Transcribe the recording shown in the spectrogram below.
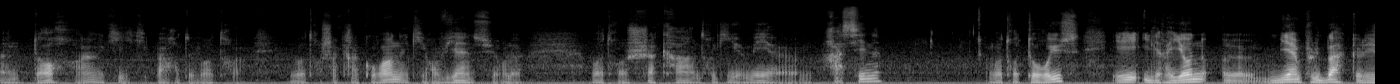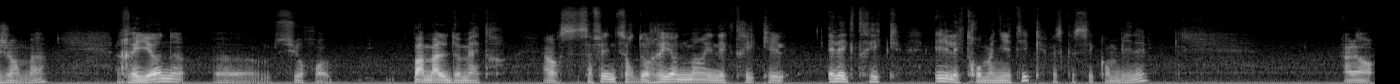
un tor hein, qui, part de votre votre chakra couronne et qui revient sur le, votre chakra entre guillemets euh, racine, votre torus, et il rayonne euh, bien plus bas que les jambes. Hein. Rayonne euh, sur pas mal de mètres. Alors ça fait une sorte de rayonnement électrique et, électrique et électromagnétique, parce que c'est combiné. Alors,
